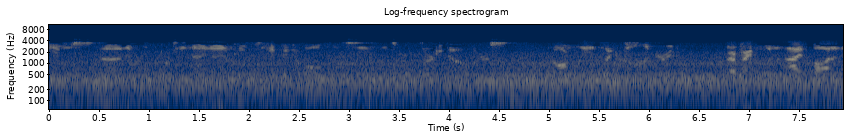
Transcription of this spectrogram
volumes, uh, were fourteen ninety nine. You can pick up all for thirty dollars. Normally it's like a hundred. Matter of fact, when I bought it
